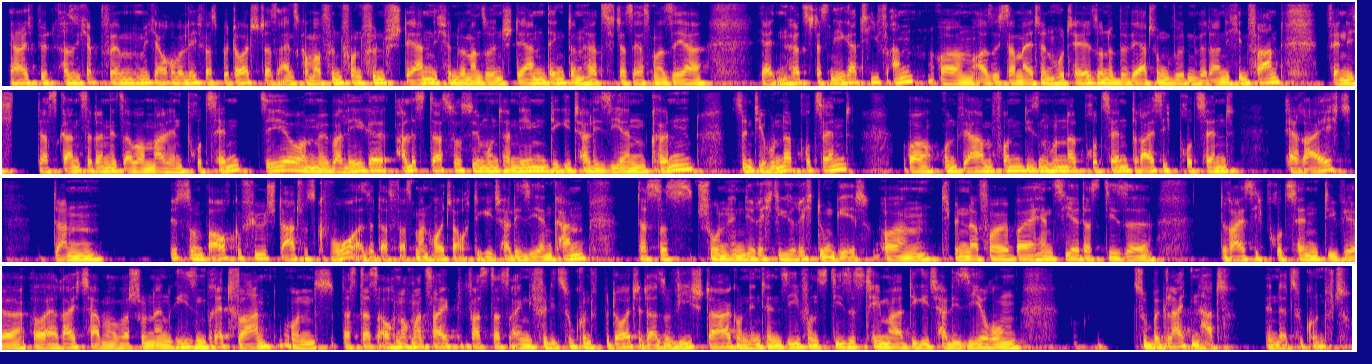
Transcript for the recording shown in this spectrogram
Ja, ich bin, also ich habe für mich auch überlegt, was bedeutet das 1,5 von 5 Sternen. Ich finde, wenn man so in Sternen denkt, dann hört sich das erstmal sehr, ja, dann hört sich das negativ an. Ähm, also ich sage mal, hätte ein Hotel so eine Bewertung, würden wir da nicht hinfahren. Wenn ich das Ganze dann jetzt aber mal in Prozent sehe und mir überlege, alles das, was wir im Unternehmen digitalisieren können, sind die 100 Prozent. Äh, und wir haben von diesen 100 Prozent 30 Prozent erreicht. Dann ist so ein Bauchgefühl Status quo, also das, was man heute auch digitalisieren kann, dass das schon in die richtige Richtung geht. Ähm, ich bin da voll bei Herrn Zier, dass diese 30 Prozent, die wir äh, erreicht haben, aber schon ein Riesenbrett waren und dass das auch nochmal zeigt, was das eigentlich für die Zukunft bedeutet. Also wie stark und intensiv uns dieses Thema Digitalisierung zu begleiten hat in der Zukunft.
